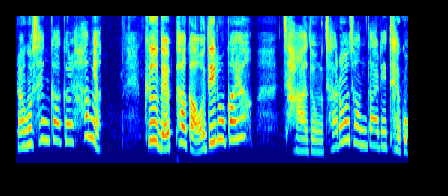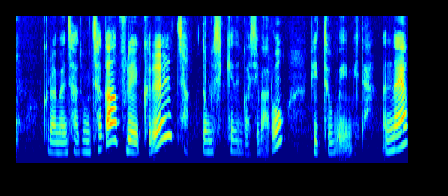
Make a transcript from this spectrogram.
라고 생각을 하면 그 뇌파가 어디로 가요? 자동차로 전달이 되고 그러면 자동차가 브레이크를 작동시키는 것이 바로 B2V입니다. 맞나요?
